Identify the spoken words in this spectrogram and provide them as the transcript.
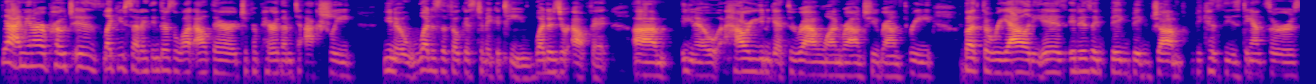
Yeah, I mean, our approach is like you said. I think there's a lot out there to prepare them to actually you know what is the focus to make a team? What is your outfit? Um, you know how are you going to get through round one round two round three? But the reality is it is a big big jump because these dancers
